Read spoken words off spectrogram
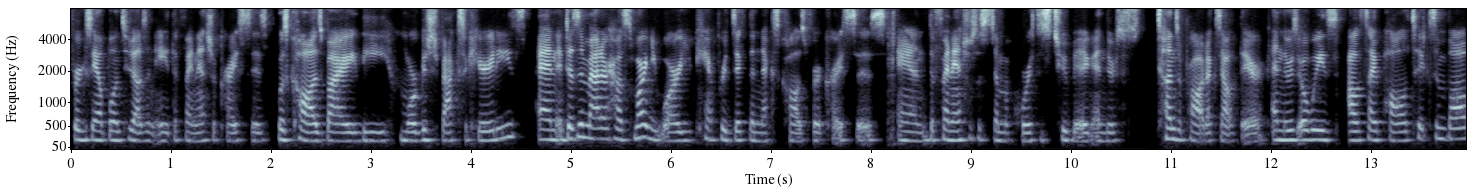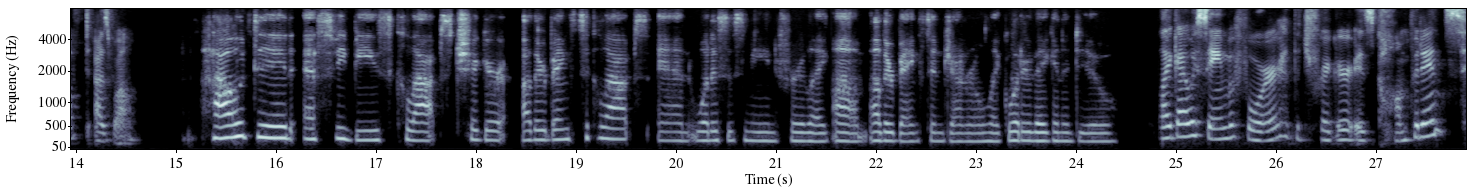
For example, in 2008, the financial crisis was caused by the mortgage backed securities. And it doesn't matter how smart you are, you can't predict the next cause for a crisis. And the financial system, of course, is too big and there's tons of products out there. And there's always outside politics involved as well. How did SVB's collapse trigger other banks to collapse? And what does this mean for like um, other banks in general? Like, what are they going to do? Like I was saying before, the trigger is confidence.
